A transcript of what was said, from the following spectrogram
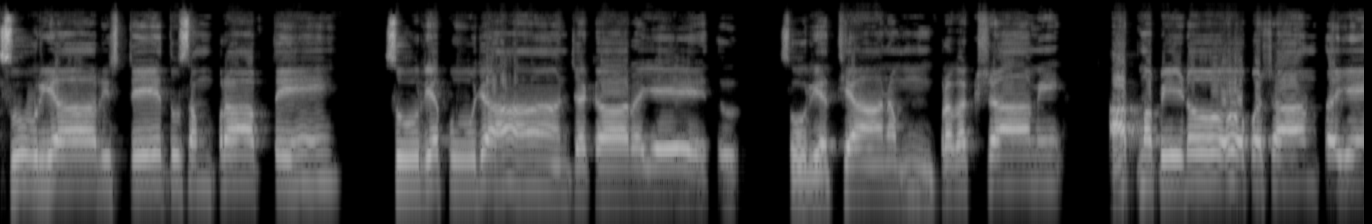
సూర్యారిష్టేతు సంప్రాప్తే సూర్య పూజాంచకారయేతు సూర్యధ్యానం ప్రవక్ష్యామి ఆత్మపీడోపశాంతయే.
